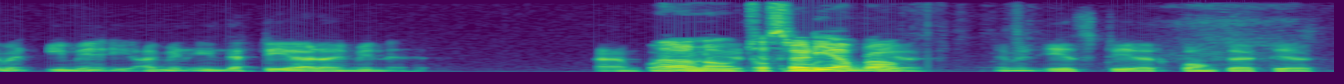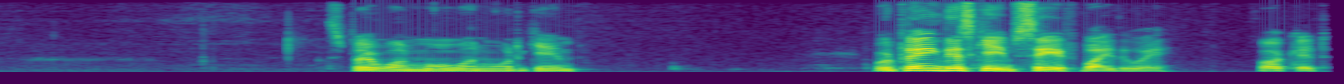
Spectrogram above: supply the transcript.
I mean, I mean, I mean, in the tier, I mean, I'm I don't know, just ready up, bro. tier. I mean, Ace tier, Conquer tier. Let's play one more, one more game. We're playing this game safe, by the way. Fuck it.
